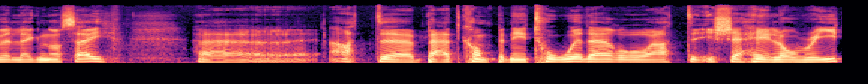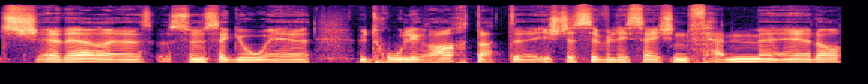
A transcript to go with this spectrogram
vil jeg nå si. Eh, at eh, Bad Company 2 er der, og at ikke Halo Reach er der, uh, syns jeg jo er utrolig rart. At eh, ikke Civilization 5 er der.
